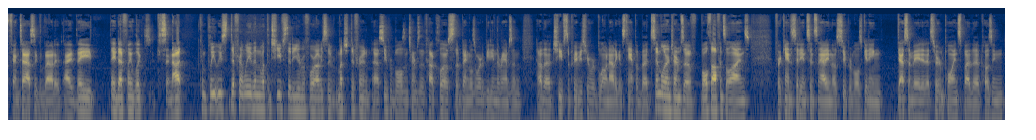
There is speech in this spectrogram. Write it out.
fantastic about it. I, they they definitely looked not completely differently than what the Chiefs did a year before. Obviously, much different uh, Super Bowls in terms of how close the Bengals were to beating the Rams and how the Chiefs the previous year were blown out against Tampa. But similar in terms of both offensive lines for Kansas City and Cincinnati in those Super Bowls getting decimated at certain points by the opposing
